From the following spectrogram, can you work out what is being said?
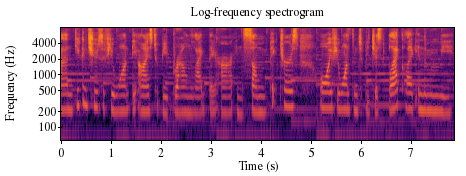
and you can choose if you want the eyes to be brown like they are in some pictures or if you want them to be just black like in the movie.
